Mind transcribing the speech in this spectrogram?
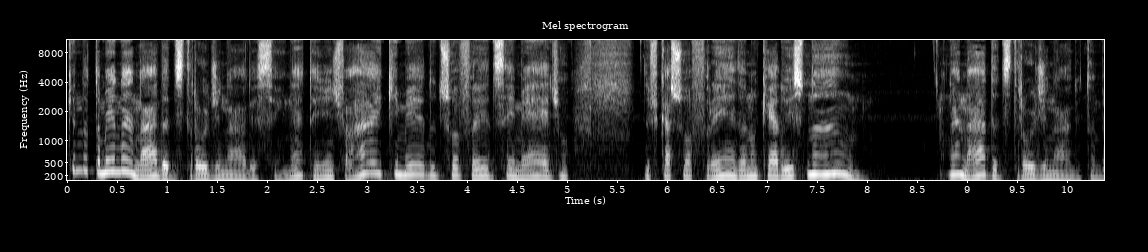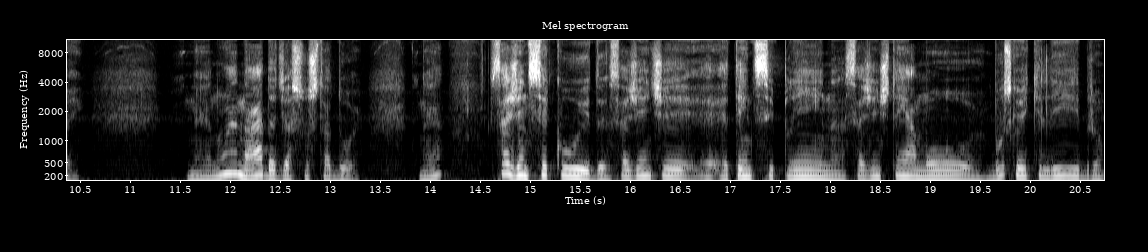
que não, também não é nada de extraordinário assim, né? Tem gente que fala, ai, que medo de sofrer, de ser médium, de ficar sofrendo, eu não quero isso. Não, não é nada de extraordinário também. Né? Não é nada de assustador, né? Se a gente se cuida, se a gente é, tem disciplina, se a gente tem amor, busca o equilíbrio,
